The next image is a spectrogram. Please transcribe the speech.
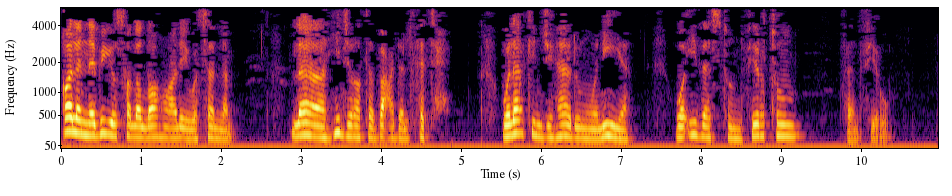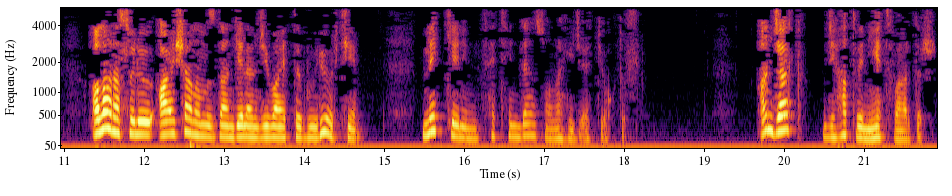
قال النبي صلى الله عليه وسلم لا هجرة بعد الفتح ولكن جهاد ونية وإذا استنفرتم فانفروا Allah Resulü Ayşe anamızdan gelen rivayette buyuruyor ki Mekke'nin fethinden sonra hicret yoktur. Ancak cihat ve niyet vardır.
